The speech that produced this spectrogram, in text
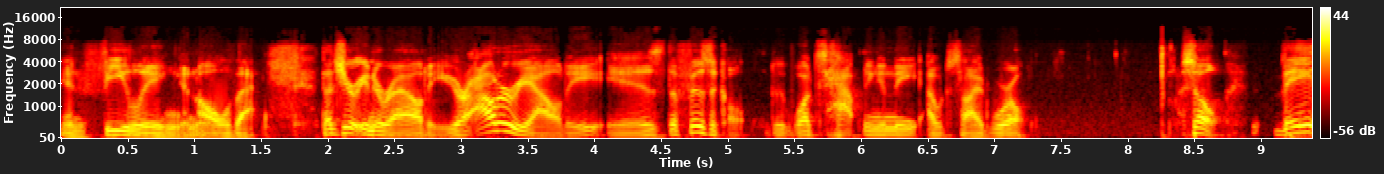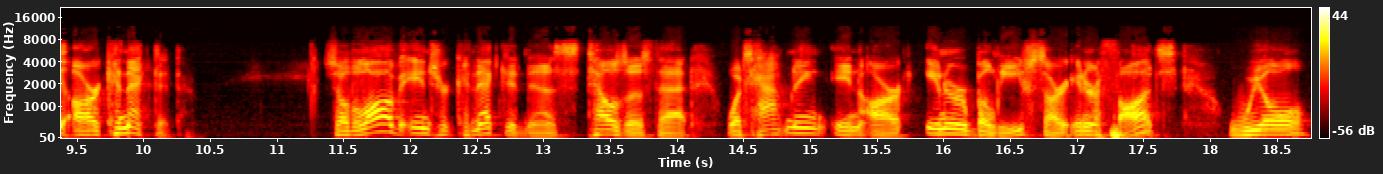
and feeling and all of that. That's your inner reality. Your outer reality is the physical, what's happening in the outside world. So they are connected. So the law of interconnectedness tells us that what's happening in our inner beliefs, our inner thoughts, will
